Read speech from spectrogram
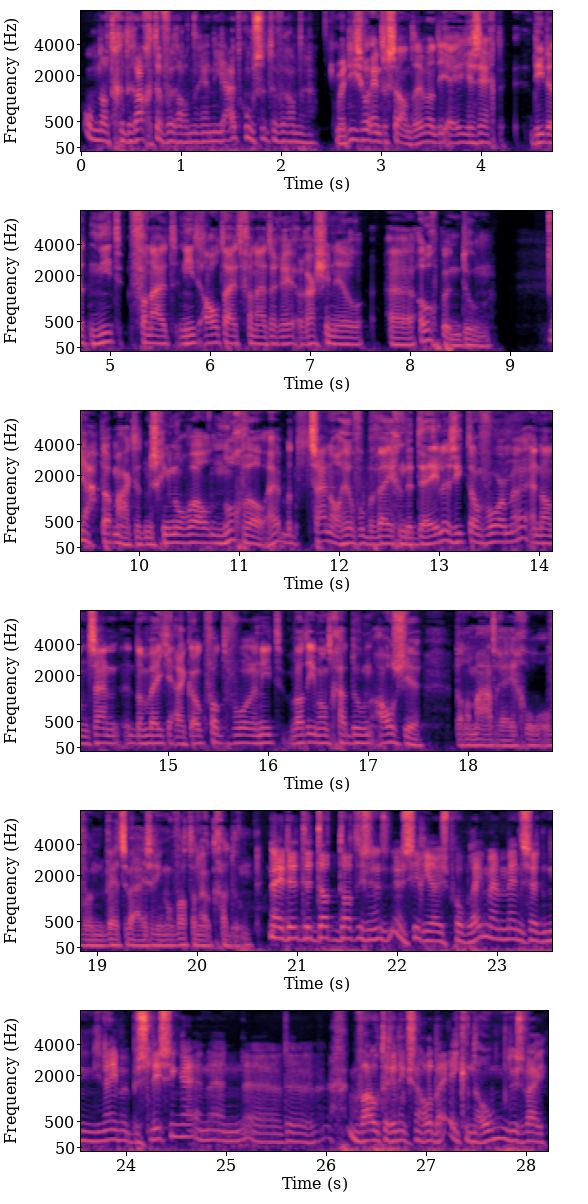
om dat gedrag te veranderen en die uitkomsten te veranderen. Maar die is wel interessant, hè? want je zegt die dat niet, vanuit, niet altijd vanuit een rationeel uh, oogpunt doen. Ja. Dat maakt het misschien nog wel, nog wel. Hè? Het zijn al heel veel bewegende delen, zie ik dan voor me. En dan, zijn, dan weet je eigenlijk ook van tevoren niet wat iemand gaat doen als je dan een maatregel of een wetswijziging of wat dan ook gaat doen. Nee, de, de, dat, dat is een, een, serieus probleem. En mensen die nemen beslissingen. En, en uh, de, Wouter en ik zijn allebei econoom. Dus wij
